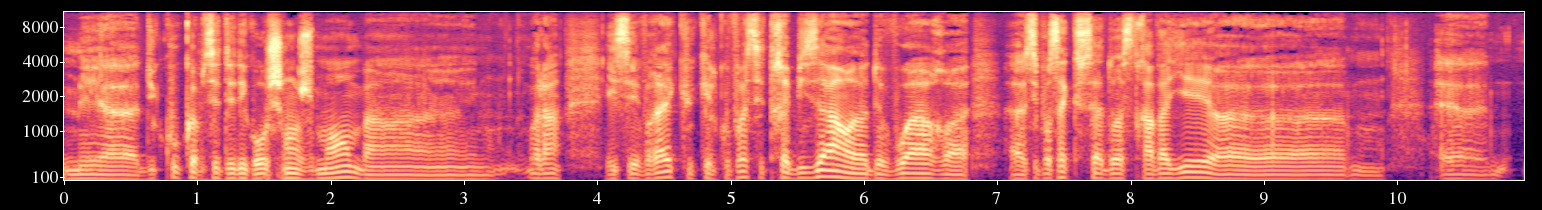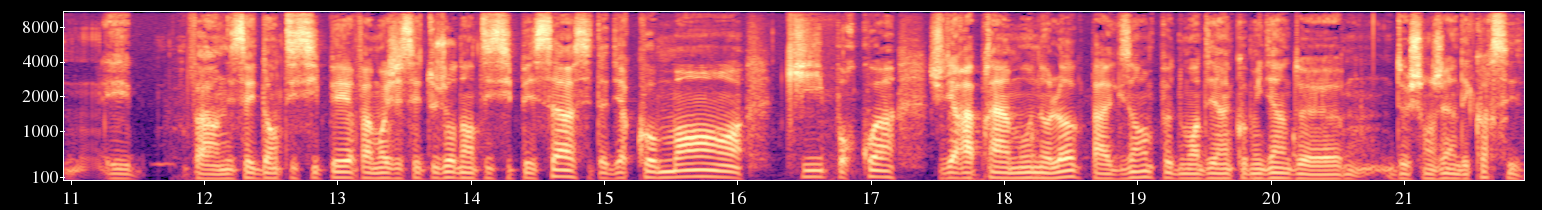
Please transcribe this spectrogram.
Mais euh, du coup, comme c'était des gros changements, ben voilà. Et c'est vrai que quelquefois c'est très bizarre euh, de voir. Euh, c'est pour ça que ça doit se travailler. Et enfin, on essaye d'anticiper. Enfin, moi, j'essaie toujours d'anticiper ça, c'est-à-dire comment, qui, pourquoi. Je veux dire, après un monologue, par exemple, demander à un comédien de, de changer un décor, c'est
